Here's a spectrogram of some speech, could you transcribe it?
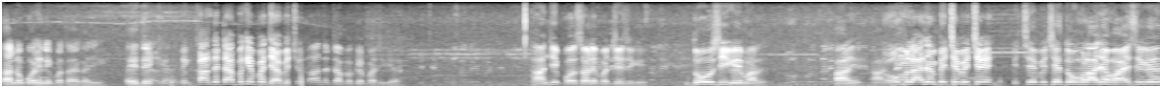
ਸਾਨੂੰ ਕੁਝ ਨਹੀਂ ਪਤਾ ਹੈਗਾ ਜੀ ਅਸੀਂ ਦੇਖਿਆ ਨਹੀਂ। ਤੇ ਕੰਧ ਟੱਪ ਕੇ ਭੱਜਾ ਵਿੱਚੋਂ? ਕੰਧ ਟੱਪ ਕੇ ਭੱਜ ਗਿਆ। ਹਾਂਜੀ ਪੁਲਿਸ ਵਾਲੇ ਭੱਜੇ ਸੀਗੇ। ਦੋ ਸੀਗੇ ਮਾਰ। ਹਾਂਜੀ ਹਾਂ ਦੋ ਮੁਲਾਜ਼ਮ ਪਿੱਛੇ ਪਿੱਛੇ? ਪਿੱਛੇ ਪਿੱਛੇ ਦੋ ਮੁਲਾਜ਼ਮ ਆਏ ਸੀਗੇ।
